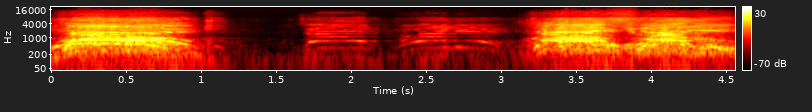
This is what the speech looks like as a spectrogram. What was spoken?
जय संभाजी महाराज की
